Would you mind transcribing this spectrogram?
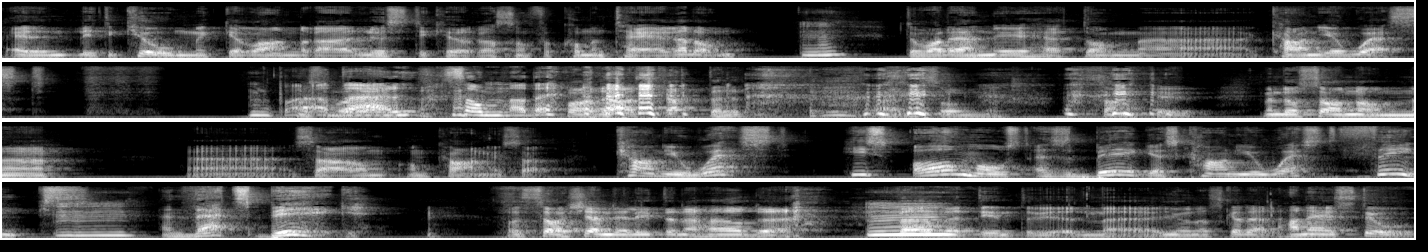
är det lite komiker och andra lustigkurrar som får kommentera dem. Då var det en nyhet om eh, Kanye West. Bara där, det- somnade. Bara där skrattade. Somnat samtidigt. Men då sa någon uh, så här om, om Kanye så här, Kanye West, he's almost as big as Kanye West thinks. And that's big. Och så kände jag lite när jag hörde Värvet-intervjun med Jonas Gardell. Han är stor.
